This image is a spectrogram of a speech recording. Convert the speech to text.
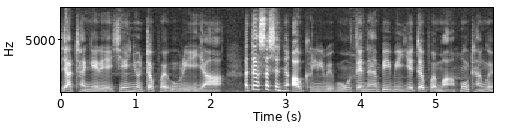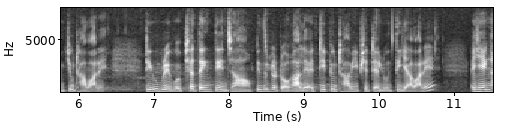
ပြဋ္ဌာန်းခဲ့တဲ့ရဲညွန့်တပ်ဖွဲ့ဥပဒေအရအသက်16နှစ်အောက်ကလေးတွေကိုတင်နန်းပေးပြီးရဲတပ်ဖွဲ့မှအမှုထမ်းခွင့်ပြုထားပါတယ်။ဒီဥပဒေကိုဖျက်သိမ်းတင်ကြောင်းပြည်သူ့လွှတ်တော်ကလည်းအတည်ပြုထားပြီးဖြစ်တယ်လို့သိရပါတယ်။ အရင်က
